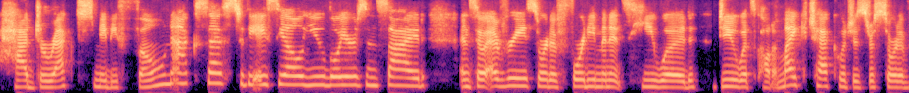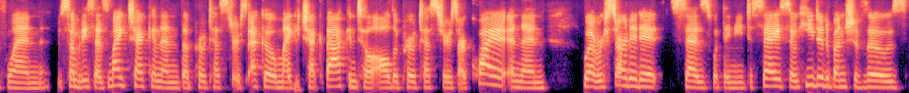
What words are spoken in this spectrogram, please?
had direct maybe phone access to the ACLU lawyers inside. And so every sort of 40 minutes, he would do what's called a mic check, which is just sort of when somebody says mic check and then the protesters echo mic check back until all the protesters are quiet. And then whoever started it says what they need to say. So he did a bunch of those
